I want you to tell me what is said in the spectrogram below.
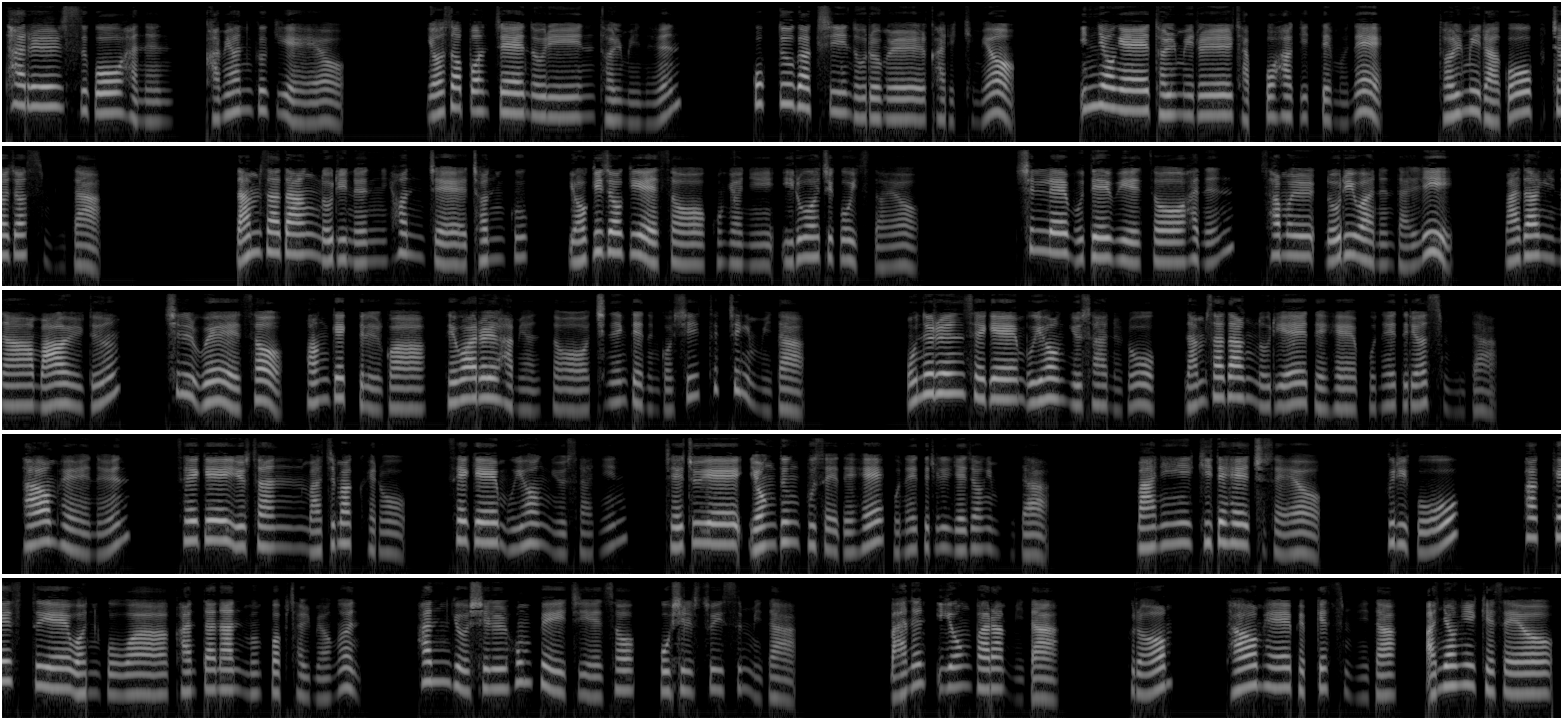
탈을 쓰고 하는 가면극이에요. 여섯 번째 놀이인 덜미는 꼭두각시 노름을 가리키며 인형의 덜미를 잡고 하기 때문에 덜미라고 붙여졌습니다. 남사당 놀이는 현재 전국 여기저기에서 공연이 이루어지고 있어요. 실내 무대 위에서 하는 사물 놀이와는 달리 마당이나 마을 등 실외에서 관객들과 대화를 하면서 진행되는 것이 특징입니다. 오늘은 세계 무형유산으로 남사당 놀이에 대해 보내드렸습니다. 다음 회에는 세계유산 마지막 회로 세계 무형유산인 제주의 영등 굿에 대해 보내드릴 예정입니다. 많이 기대해 주세요. 그리고 팟캐스트의 원고와 간단한 문법 설명은 한교실 홈페이지에서 보실 수 있습니다. 많은 이용 바랍니다. 그럼 다음 해에 뵙겠습니다. 안녕히 계세요.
